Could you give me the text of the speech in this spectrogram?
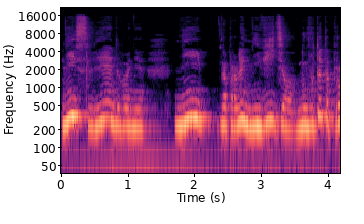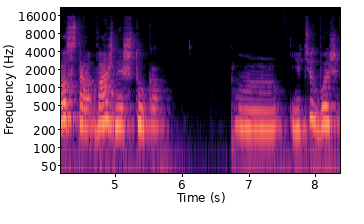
ни исследования, ни направления не видела. Но вот это просто важная штука. YouTube больше...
